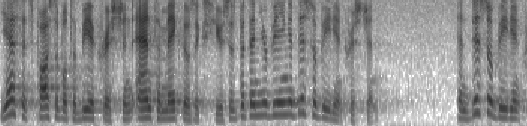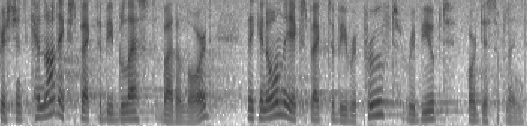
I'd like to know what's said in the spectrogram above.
Yes, it's possible to be a Christian and to make those excuses, but then you're being a disobedient Christian. And disobedient Christians cannot expect to be blessed by the Lord. They can only expect to be reproved, rebuked, or disciplined.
